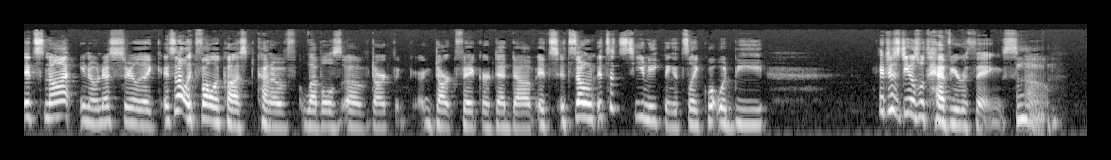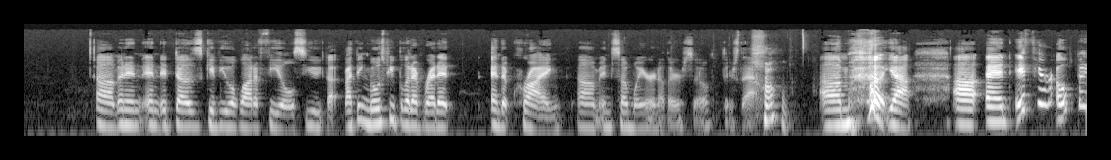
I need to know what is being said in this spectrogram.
It's not, you know, necessarily like it's not like Fallocaust kind of levels of dark, dark fic or Dead Dove. It's its own, it's its unique thing. It's like what would be. It just deals with heavier things. Mm. Um, um, and and it does give you a lot of feels. You, I think most people that have read it end up crying um, in some way or another. So there's that. Oh. Um, yeah. Uh, and if you're open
